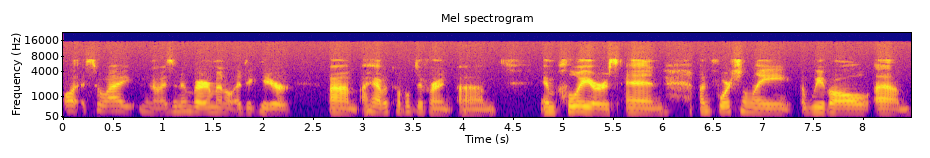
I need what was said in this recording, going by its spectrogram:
all, so I you know as an environmental educator, um, I have a couple different um, employers, and unfortunately, we've all um,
